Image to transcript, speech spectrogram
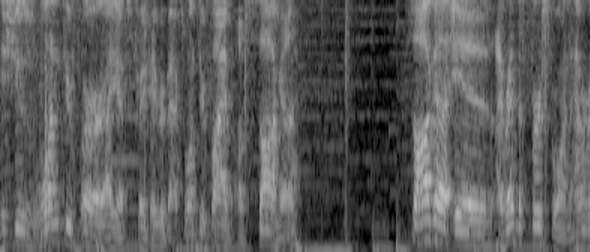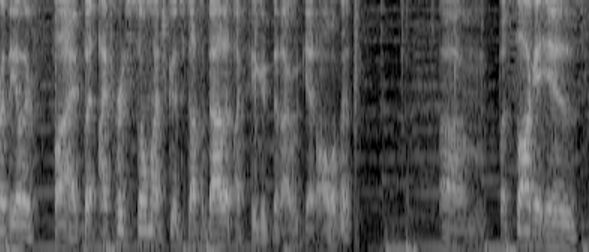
issues one through, or I guess trade paperbacks one through five of Saga. Saga is I read the first one, I haven't read the other five, but I've heard so much good stuff about it. I figured that I would get all of it. Um, but Saga is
